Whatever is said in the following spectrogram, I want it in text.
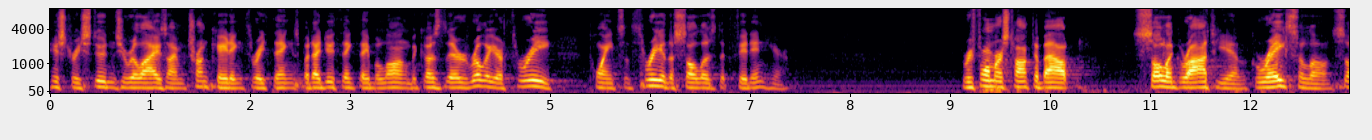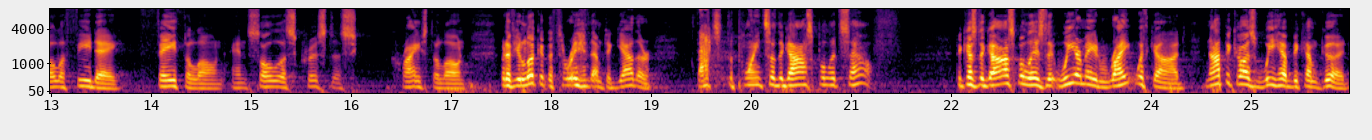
history students, you realize I'm truncating three things, but I do think they belong because there really are three points, and three of the solas that fit in here. Reformers talked about sola gratia, grace alone, sola fide, faith alone, and solus Christus, Christ alone. But if you look at the three of them together, That's the points of the gospel itself. Because the gospel is that we are made right with God, not because we have become good,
